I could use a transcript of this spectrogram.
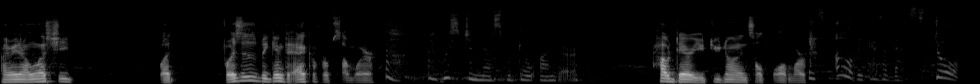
I mean, unless she. What? Voices begin to echo from somewhere. Ugh, I wish Junes would go under. How dare you? Do not insult Walmart. It's all because of that store.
